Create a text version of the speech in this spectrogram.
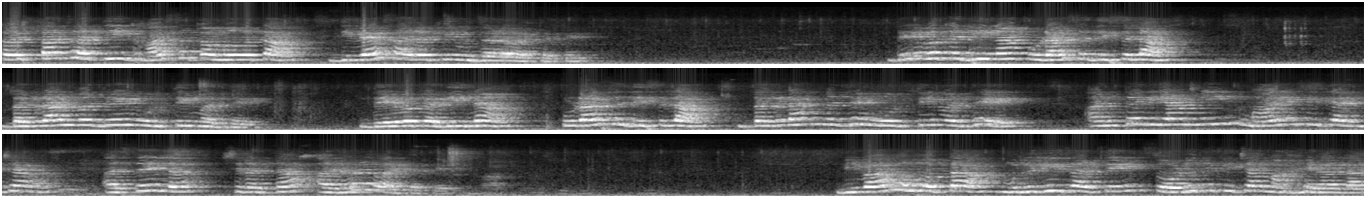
कष्टाचा ती घास कमवता दिव्यासारखी उजळ वाटते. देव कधी ना पुढाच दिसला दगडांमध्ये मूर्तीमध्ये. देव कधी ना पुढाच दिसला दगडांमध्ये मूर्तीमध्ये. अंतर्यामी मायती त्यांच्या असेल श्रद्धा अढळ वाटते. विवाह होता मुलगी जाते सोडून तिच्या माहेराला.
